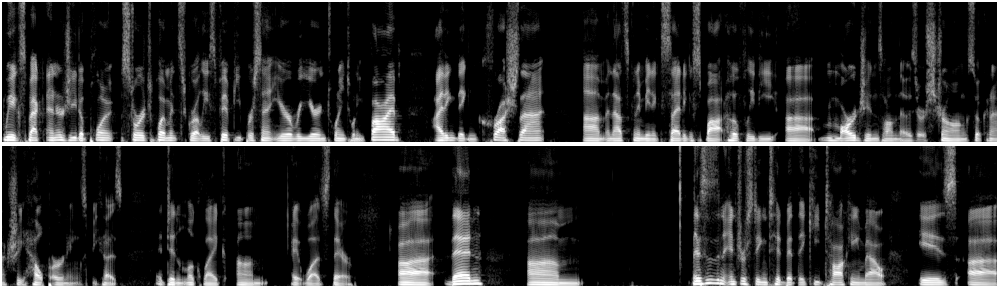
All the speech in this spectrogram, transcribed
we expect energy deploy- storage deployments to grow at least 50% year over year in 2025. I think they can crush that. Um, and that's going to be an exciting spot. Hopefully, the uh, margins on those are strong, so it can actually help earnings because it didn't look like um, it was there. Uh, then, um, this is an interesting tidbit they keep talking about is uh,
